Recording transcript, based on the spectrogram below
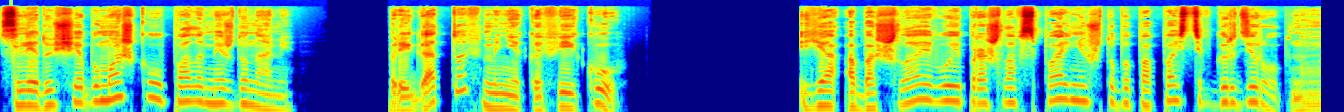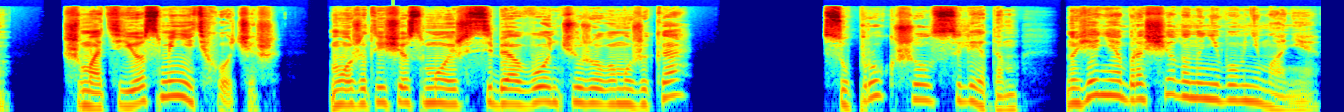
следующая бумажка упала между нами. «Приготовь мне кофейку». Я обошла его и прошла в спальню, чтобы попасть в гардеробную. «Шматье сменить хочешь?» Может, еще смоешь с себя вонь чужого мужика? Супруг шел следом, но я не обращала на него внимания.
